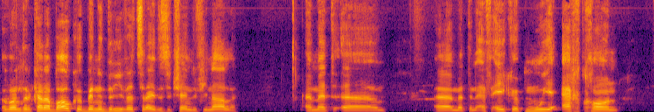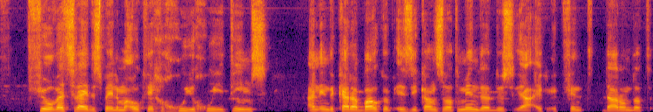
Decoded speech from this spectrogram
Want een Carabao Cup binnen drie wedstrijden zit je in de finale. En met, ehm, eh, met een FA Cup moet je echt gewoon veel wedstrijden spelen, maar ook tegen goede, goede teams. En in de Carabao Cup is die kans wat minder. Dus ja, ik, ik vind daarom dat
